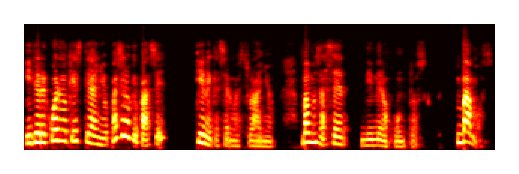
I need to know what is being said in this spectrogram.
Y te recuerdo que este año, pase lo que pase, tiene que ser nuestro año. Vamos a hacer dinero juntos. ¡Vamos!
